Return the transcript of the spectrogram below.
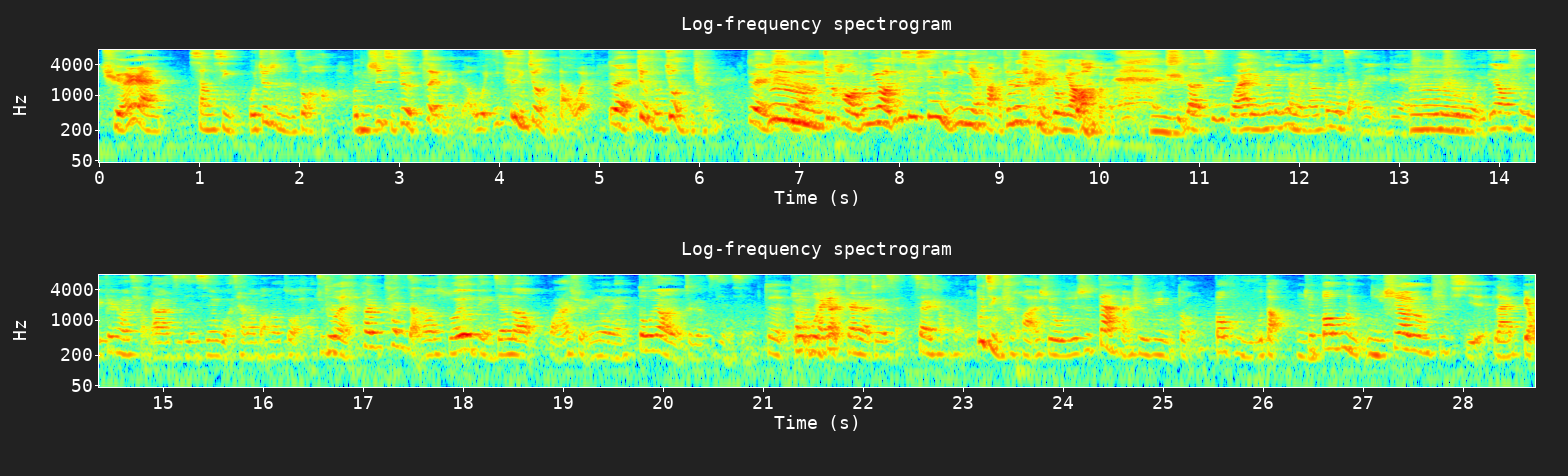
全然相信我就是能做好，我的肢体就是最美的，我一次性就能到位，对这个时候就能成。对，是的。嗯，这个好重要，这个是心理意念法，真的是很重要。是的，其实谷爱凌的那篇文章最后讲的也是这件事，嗯就是我一定要树立非常强大的自信心，我才能把它做好。就是对他他就讲到所有顶尖的滑雪运动员都要有这个自信心，对，他们才敢站在这个赛赛场上面。不仅是滑雪，我觉得是但凡是运动，包括舞蹈，嗯就包括你是要用肢体来表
